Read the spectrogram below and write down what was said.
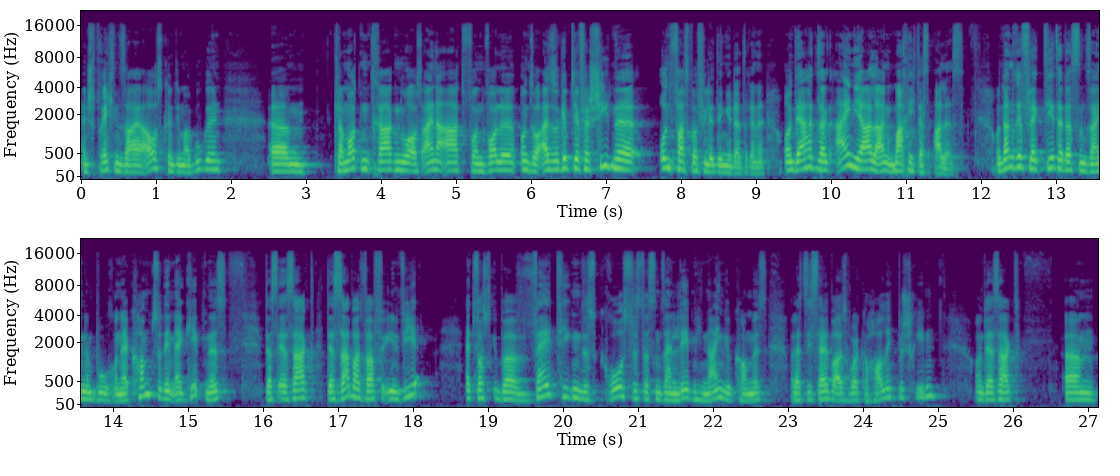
Entsprechend sah er aus, könnt ihr mal googeln. Ähm, Klamotten tragen nur aus einer Art von Wolle und so. Also es gibt hier verschiedene, unfassbar viele Dinge da drin. Und er hat gesagt, ein Jahr lang mache ich das alles. Und dann reflektiert er das in seinem Buch. Und er kommt zu dem Ergebnis, dass er sagt, der Sabbat war für ihn wie etwas Überwältigendes, Großes, das in sein Leben hineingekommen ist, weil er hat sich selber als Workaholic beschrieben. Und er sagt, ähm,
